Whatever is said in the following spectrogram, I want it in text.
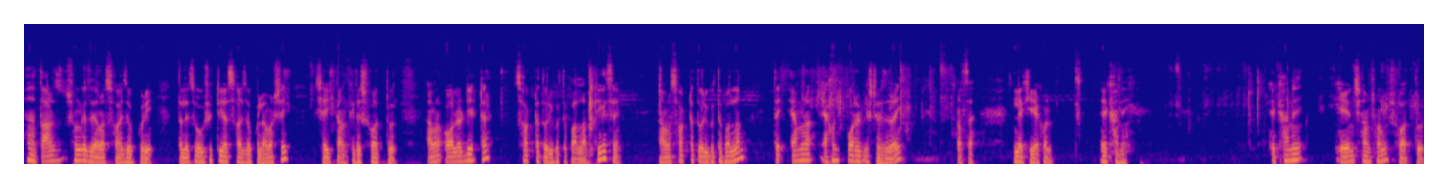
হ্যাঁ? তার সঙ্গে যদি আমরা ছয় যোগ করি তাহলে চৌষট্টি আর ছয় যোগ করলে আমার সেই সেই কাঙ্ক্ষিত সত্তর। আমরা অলরেডি একটা ছকটা তৈরি করতে পারলাম, ঠিক আছে? আমরা ছকটা তৈরি করতে পারলাম, তাই আমরা এখন পরের স্টেজে যাই। আচ্ছা লেখি এখন। এখানে। এখানে এন সাম হলো সত্তর,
